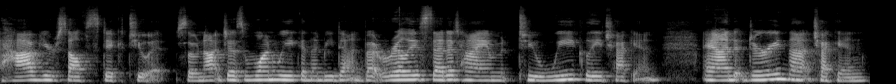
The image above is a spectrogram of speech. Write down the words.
have yourself stick to it. So, not just one week and then be done, but really set a time to weekly check in. And during that check in,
